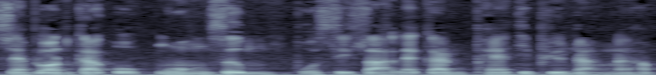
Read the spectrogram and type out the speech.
แสบร้อนกระอกง่วงซึมปวดศีรษะและการแพ้ที่ผิวหนังนะครับ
